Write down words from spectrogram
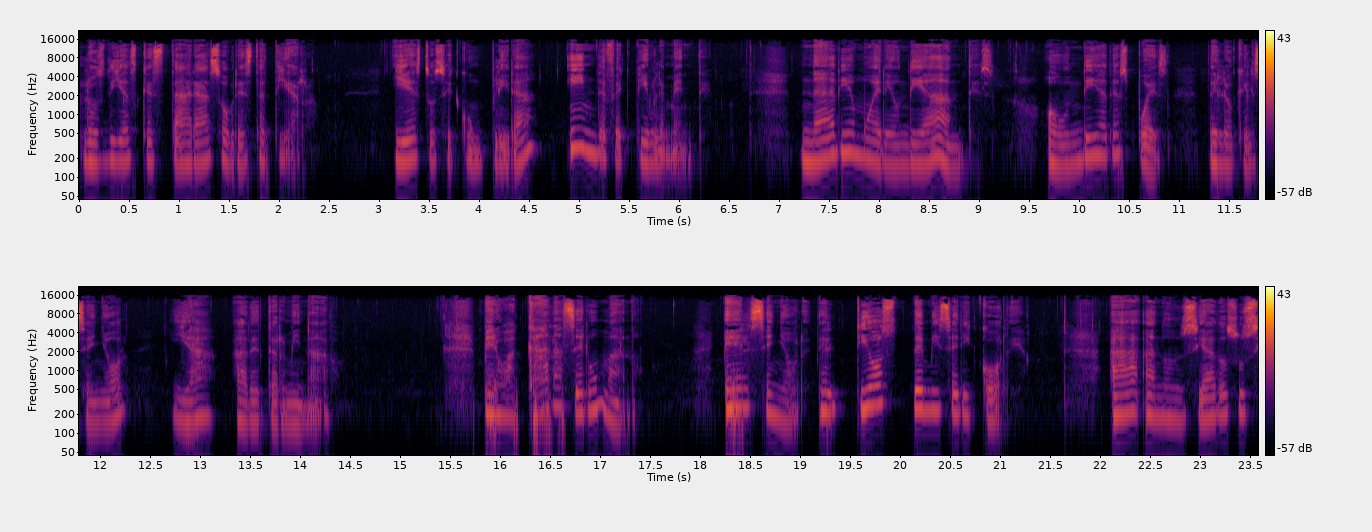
los días que estará sobre esta tierra, y esto se cumplirá indefectiblemente. Nadie muere un día antes o un día después de lo que el Señor ya ha determinado. Pero a cada ser humano, el Señor, el Dios de misericordia, ha anunciado sus,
